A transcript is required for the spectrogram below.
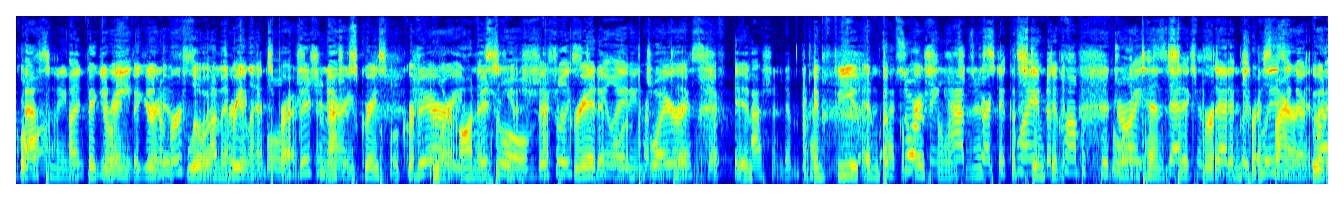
fascinating, figurative, figurative, fluid, freelance, fresh, matches, graceful, granular, honest, huge, creative, voyeuristic, impassioned, infused, impeccable, imaginative, distinctive, intense, experted, interest, inspiring, good,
